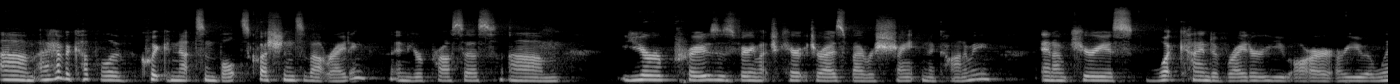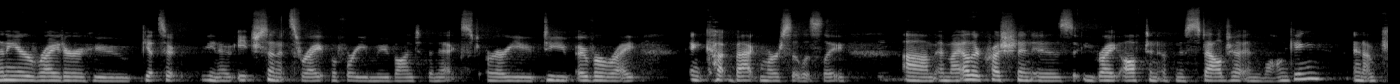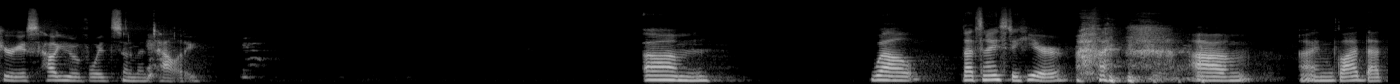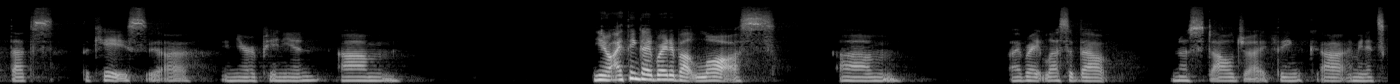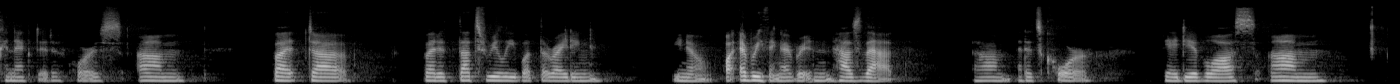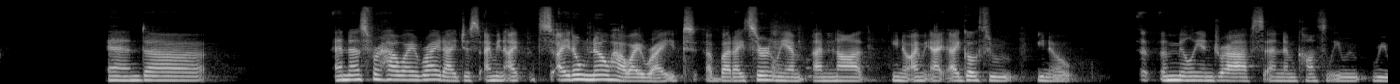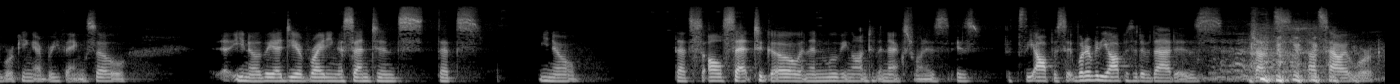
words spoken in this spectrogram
Um, I have a couple of quick nuts and bolts questions about writing and your process. Um, your prose is very much characterized by restraint and economy. And I'm curious what kind of writer you are. Are you a linear writer who gets it, you know, each sentence right before you move on to the next, or are you do you overwrite and cut back mercilessly? Um, and my other question is you write often of nostalgia and longing, and I'm curious how you avoid sentimentality. Um, well, that's nice to hear. um, I'm glad that that's the case, uh, in your opinion. Um, you know, I think I write about loss. Um, I write less about nostalgia. I think. Uh, I mean, it's connected, of course, um, but uh, but it, that's really what the writing. You know, everything I've written has that um, at its core, the idea of loss. Um, and uh, and as for how I write, I just, I mean, I I don't know how I write, but I certainly am. I'm not, you know, I mean, I, I go through, you know, a, a, million drafts, and I'm constantly re- reworking everything. So, you know, the idea of writing a sentence that's, you know, that's all set to go, and then moving on to the next one is is it's the opposite. Whatever the opposite of that is, that's that's how I work.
